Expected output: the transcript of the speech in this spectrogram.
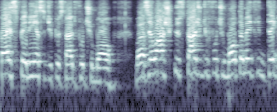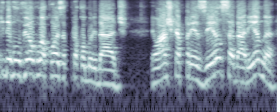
para a experiência de ir para o estádio de futebol. Mas eu acho que o estádio de futebol também tem que devolver alguma coisa para a comunidade. Eu acho que a presença da arena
